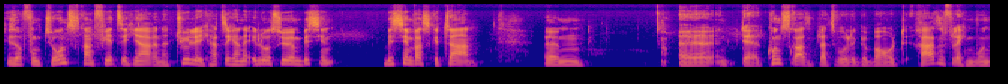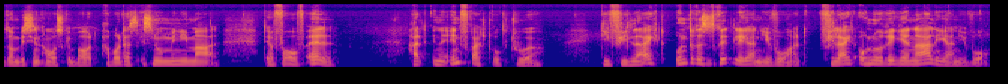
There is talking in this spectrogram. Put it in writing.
dieser Funktionsdrang 40 Jahre, natürlich hat sich an der Illushöhe ein bisschen bisschen was getan. Ähm, äh, der Kunstrasenplatz wurde gebaut, Rasenflächen wurden so ein bisschen ausgebaut, aber das ist nur minimal. Der VfL hat eine Infrastruktur, die vielleicht unteres Drittliganiveau hat, vielleicht auch nur Regionalliganiveau.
